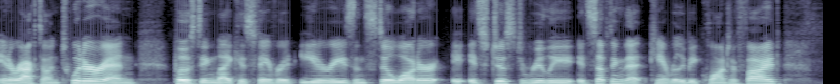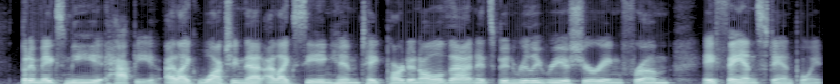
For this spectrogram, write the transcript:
interact on Twitter and posting like his favorite eateries in Stillwater, it's just really, it's something that can't really be quantified but it makes me happy. I like watching that. I like seeing him take part in all of that, and it's been really reassuring from a fan standpoint.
